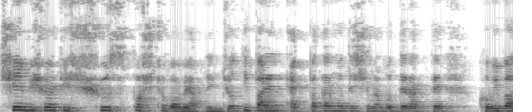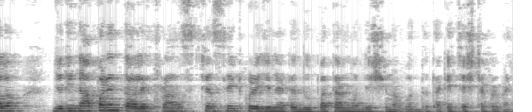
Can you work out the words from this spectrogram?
সেই বিষয়টি সুস্পষ্টভাবে আপনি যদি পারেন এক পাতার মধ্যে সীমাবদ্ধ রাখতে খুবই ভালো। যদি না পারেন, তাহলে ফ্রান্স ট্রান্সলেট করে যেন একটা দু পাতার মধ্যে সীমাবদ্ধ থাকে, চেষ্টা করবেন।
